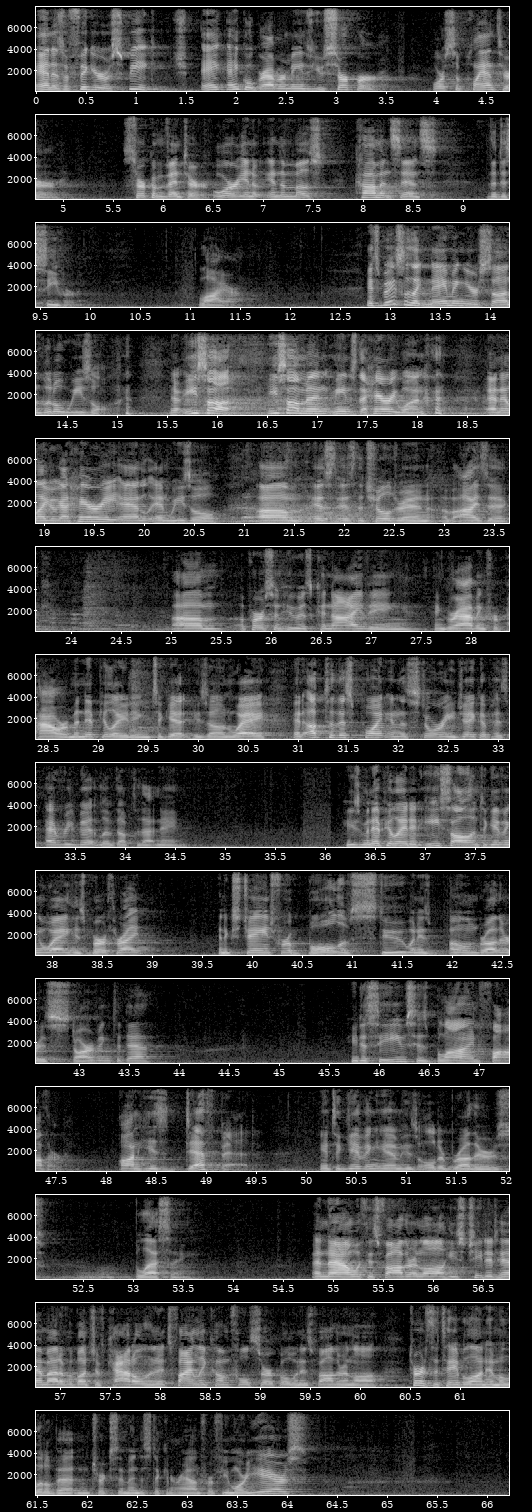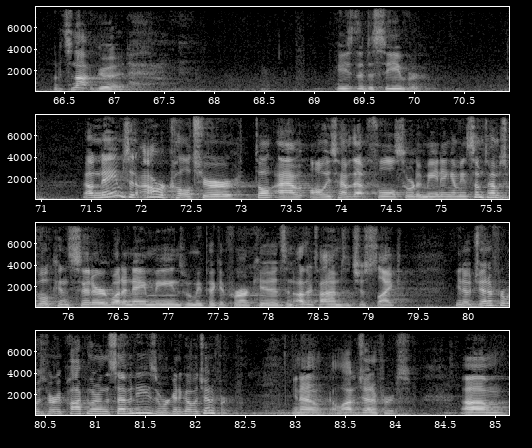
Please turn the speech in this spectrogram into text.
And as a figure of speech, ankle grabber means usurper or supplanter, circumventer, or in, in the most common sense, the deceiver, liar. It's basically like naming your son Little Weasel. you know, Esau, Esau means the hairy one, and then like we got Harry and, and Weasel um, as, as the children of Isaac. Um, a person who is conniving and grabbing for power, manipulating to get his own way. And up to this point in the story, Jacob has every bit lived up to that name. He's manipulated Esau into giving away his birthright in exchange for a bowl of stew when his own brother is starving to death. He deceives his blind father on his deathbed into giving him his older brother's blessing. And now, with his father in law, he's cheated him out of a bunch of cattle, and it's finally come full circle when his father in law turns the table on him a little bit and tricks him into sticking around for a few more years. But it's not good. He's the deceiver. Now, names in our culture don't always have that full sort of meaning. I mean, sometimes we'll consider what a name means when we pick it for our kids, and other times it's just like, you know, Jennifer was very popular in the 70s, and we're going to go with Jennifer. You know, a lot of Jennifers. Um,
